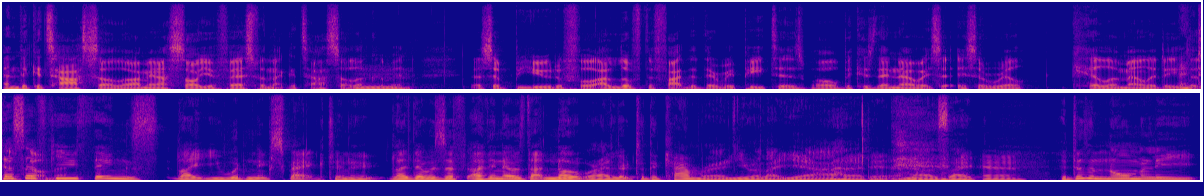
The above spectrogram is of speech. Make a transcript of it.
and the guitar solo. I mean, I saw your face when that guitar solo come Mm. in. That's a beautiful. I love the fact that they repeat it as well because they know it's a, it's a real killer melody. It does a on there. few things like you wouldn't expect. You know, like there was a. I think there was that note where I looked at the camera and you were like, "Yeah, I heard it," and I was like, "It doesn't normally."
